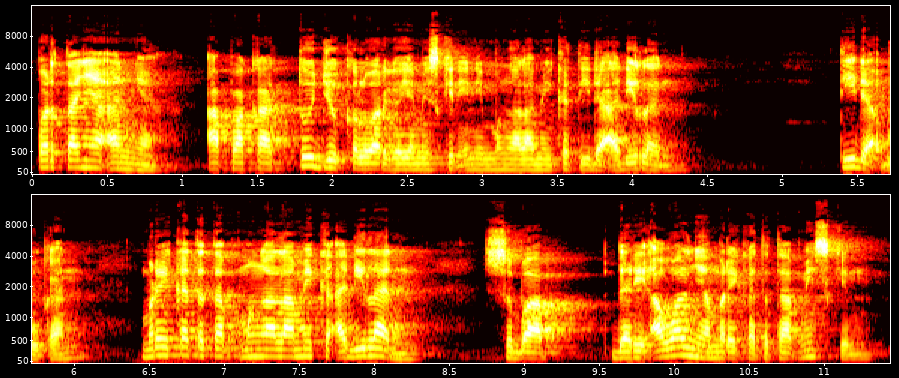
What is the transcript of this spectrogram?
Pertanyaannya, apakah tujuh keluarga yang miskin ini mengalami ketidakadilan? Tidak bukan? Mereka tetap mengalami keadilan sebab dari awalnya mereka tetap miskin.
